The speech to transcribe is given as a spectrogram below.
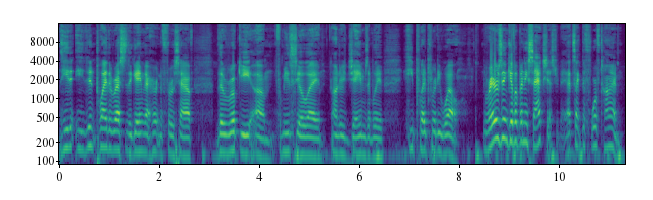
He, he didn't play the rest of the game, got hurt in the first half. The rookie um, from UCLA, Andre James, I believe, he played pretty well. The Raiders didn't give up any sacks yesterday. That's like the fourth time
